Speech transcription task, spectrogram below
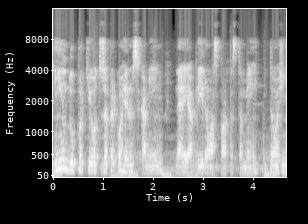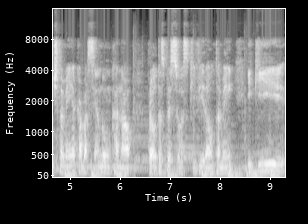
indo porque outros já percorreram esse caminho, né, e abriram as portas também. Então a gente também acaba sendo um canal para outras pessoas que virão também e que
